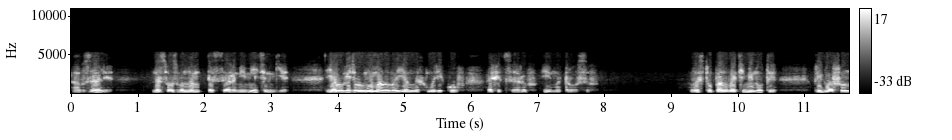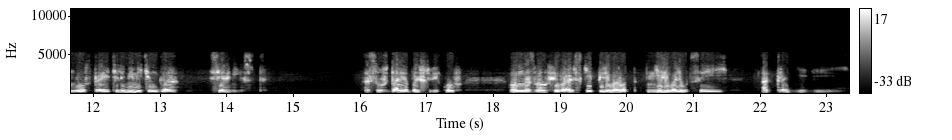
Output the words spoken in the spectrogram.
А в зале, на созванном эсерами митинге, я увидел немало военных моряков, офицеров и матросов выступал в эти минуты приглашенный устроителями митинга сионист. Осуждая большевиков, он назвал февральский переворот не революцией, а трагедией,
